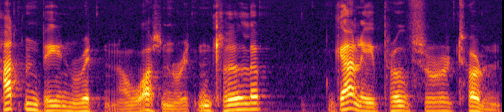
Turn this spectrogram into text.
hadn't been written or wasn't written till the galley proofs were returned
